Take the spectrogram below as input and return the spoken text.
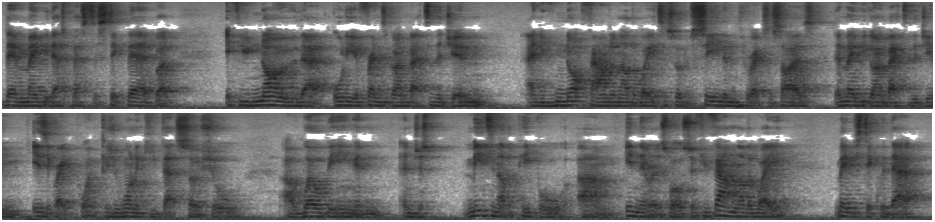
then maybe that's best to stick there. But if you know that all of your friends are going back to the gym and you've not found another way to sort of see them through exercise, then maybe going back to the gym is a great point because you want to keep that social uh, well-being and, and just meeting other people um, in there as well. So if you found another way, maybe stick with that.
